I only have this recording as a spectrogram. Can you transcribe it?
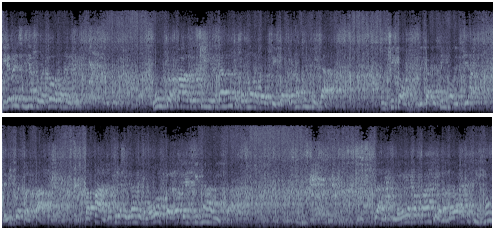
Y deben enseñar sobre todo con el ejemplo. Muchos padres sí dan muchos hormones a los hijos, pero no cumplen nada. Un chico de catecismo decía, le dijo esto al padre, papá, yo quiero ser grande como vos para no tener que ir más a misa. Claro, porque lo veía el papá que lo mandaba a catecismo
